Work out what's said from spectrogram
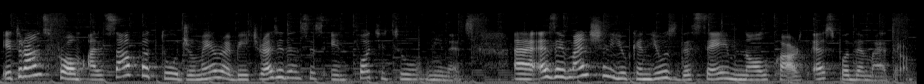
It runs from Al Safa to Jumeirah Beach residences in 42 minutes. Uh, as I mentioned, you can use the same Nol card as for the metro.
